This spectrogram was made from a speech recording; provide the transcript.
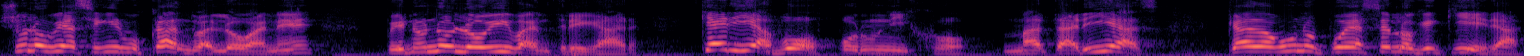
Yo lo voy a seguir buscando a Loan, ¿eh? Pero no lo iba a entregar. ¿Qué harías vos por un hijo? ¿Matarías? Cada uno puede hacer lo que quiera.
